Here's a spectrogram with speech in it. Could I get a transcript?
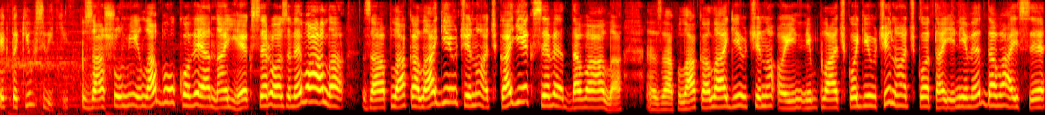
як такі в світі. Зашуміла буковина, як се розвивала, заплакала дівчиночка, як се віддавала. Заплакала дівчина, ой, не плачко, дівчиночко, та й не віддавайся.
